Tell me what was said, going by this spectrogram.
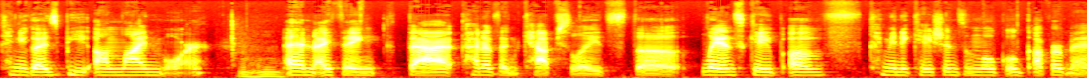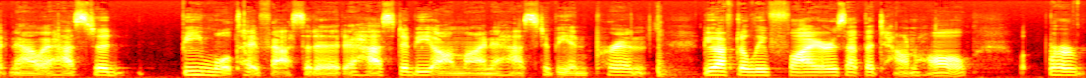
can you guys be online more? Mm-hmm. And I think that kind of encapsulates the landscape of communications in local government now. It has to be multifaceted, it has to be online, it has to be in print. You have to leave flyers at the town hall or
